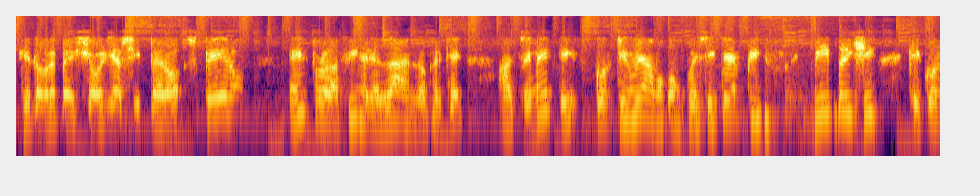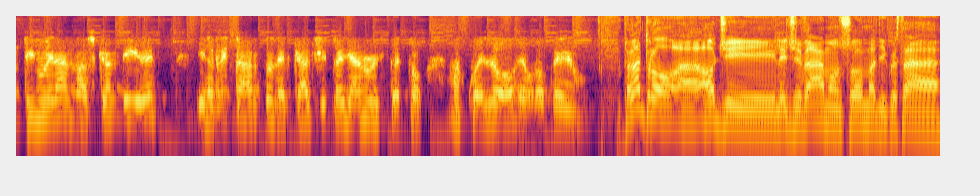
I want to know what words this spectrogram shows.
che dovrebbe sciogliersi però spero entro la fine dell'anno perché altrimenti continuiamo con questi tempi biblici che continueranno a scandire il ritardo del calcio italiano rispetto a quello europeo. Tra l'altro eh, oggi leggevamo insomma di questa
